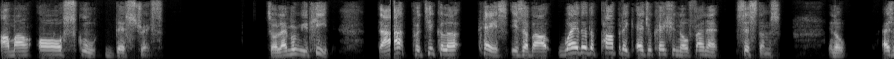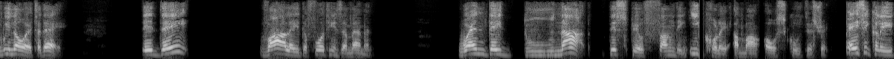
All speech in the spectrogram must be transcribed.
among all school districts. So let me repeat. That particular case is about whether the public educational finance systems, you know, as we know it today, did they violate the 14th Amendment when they do not distribute funding equally among all school districts? Basically,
